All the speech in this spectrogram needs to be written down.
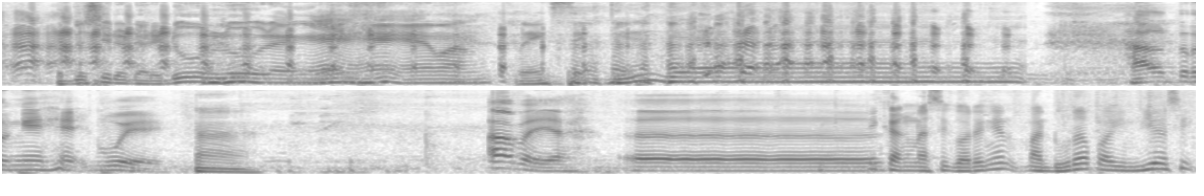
Itu sih udah dari dulu udah ngehe emang brengsek juga. Hal terngehek gue. nah, Apa ya? Eh Ini Kang nasi gorengnya Madura apa India sih?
